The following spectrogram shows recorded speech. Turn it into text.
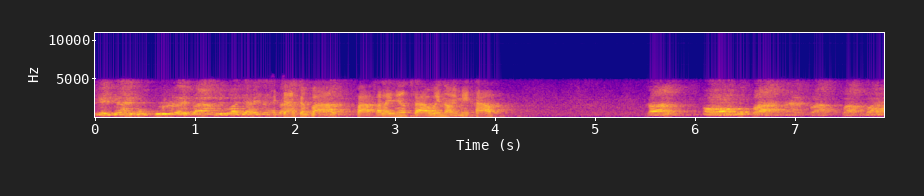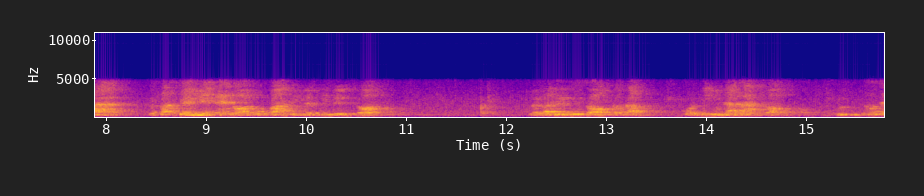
เกดจะให้ผมพูดอะไรบ้างหรือว่าจะให้นักศึอากษาจารย์จะฝากฝากอะไรนักศึกษาไว้หน่อยไหมครับ ครับอ๋อก็ฝากนะฝากฝากว่า ก็ตั้งใจเรียนแน่นอนผมฝากนี่เรื่องที่หนึ่งเนาะ แล้วก็เรื่องที่สองสำหรับคนที่อยู่ด้านหลังเนาะคุณเข้าใจ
